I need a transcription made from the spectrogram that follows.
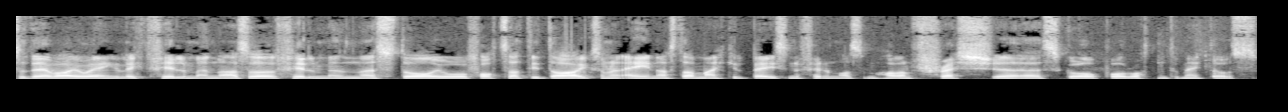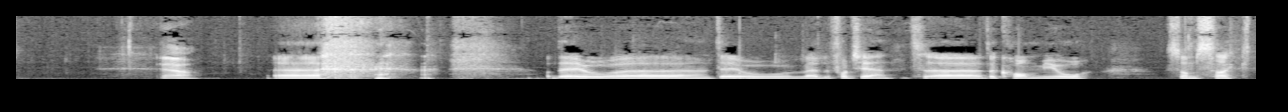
så det var jo egentlig filmen. Altså Filmen står jo fortsatt i dag som den eneste av Michael Bay sine filmer som har en fresh eh, score på Rotten Tomatoes. Ja. Og det er jo, det er jo vel fortjent. Det kom jo, som sagt,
